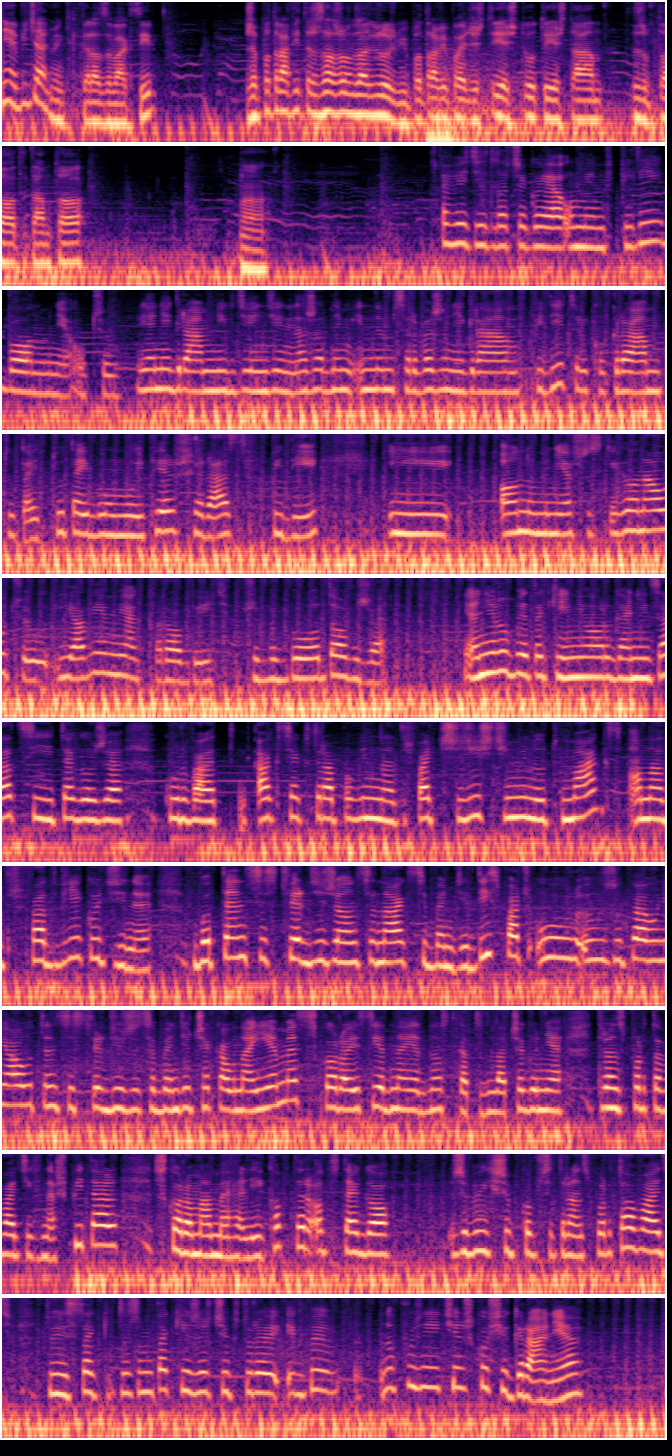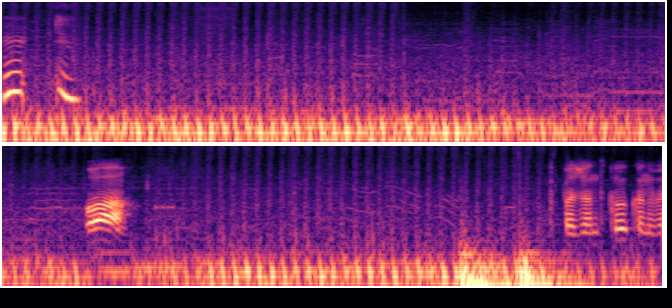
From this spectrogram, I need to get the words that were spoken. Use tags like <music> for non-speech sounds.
nie, widziałem kilka razy w akcji, że potrafi też zarządzać ludźmi, potrafi powiedzieć, ty jeźdź tu, ty jeźdź tam, ty zrób to, ty tamto. No. A wiecie dlaczego ja umiem w PD? Bo on mnie uczył. Ja nie grałam nigdzie indziej, na żadnym innym serwerze nie grałam w PD, tylko grałam tutaj. Tutaj był mój pierwszy raz w PD i on mnie wszystkiego nauczył i ja wiem jak robić, żeby było dobrze. Ja nie lubię takiej nieorganizacji i tego, że kurwa akcja, która powinna trwać 30 minut max, ona trwa 2 godziny, bo ten se stwierdzi, że on se na akcji będzie dispatch uzupełniał, ten se stwierdzi, że se będzie czekał na IMS, skoro jest jedna jednostka, to dlaczego nie transportować ich na szpital, skoro mamy helikopter od tego, żeby ich szybko przetransportować. Tu jest taki, to są takie rzeczy, które jakby, no później ciężko się gra, nie? <clears throat> Ło! W porządku, konwent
